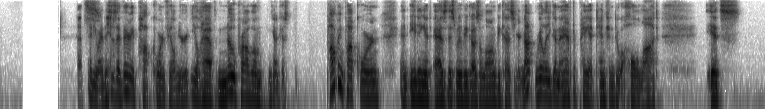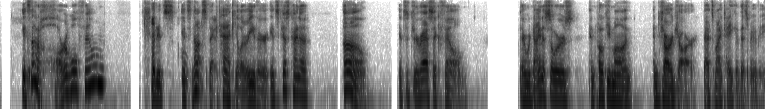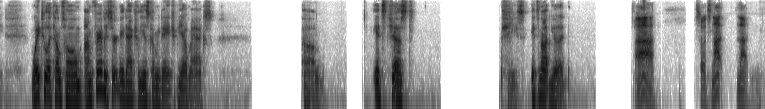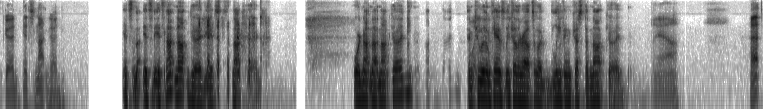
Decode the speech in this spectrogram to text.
That's anyway. This yeah. is a very popcorn film. You're you'll have no problem, you know, just popping popcorn and eating it as this movie goes along because you're not really going to have to pay attention to a whole lot it's it's not a horrible film, but it's oh, it's not spectacular either. It's just kind of oh, it's a Jurassic film. There were dinosaurs and Pokemon and Jar Jar. That's my take of this movie. Wait till it comes home. I'm fairly certain it actually is coming to HBO Max. Um, it's just, jeez, it's not good. Ah, so it's not not good. It's not good. It's not. It's it's not not good. It's not good. Or not not not good. And what two of them cancel each other out, so leaving just the not good. Yeah. That,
